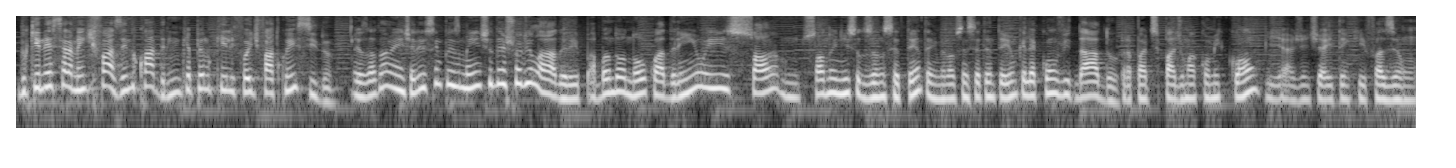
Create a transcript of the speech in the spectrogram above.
do que necessariamente fazendo quadrinho, que é pelo que ele foi de fato conhecido. Exatamente, ele simplesmente deixou de lado, ele abandonou o quadrinho e só, só no início dos anos 70, em 1971, que ele é convidado para participar de uma Comic Con. E a gente aí tem que fazer um,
